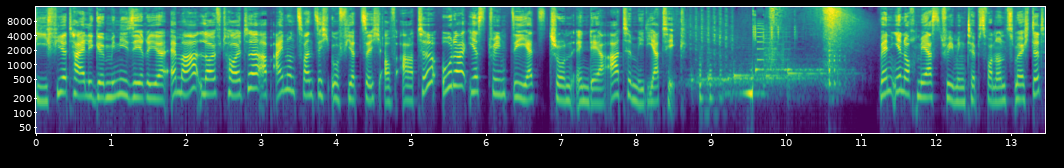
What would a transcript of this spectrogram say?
Die vierteilige Miniserie Emma läuft heute ab 21.40 Uhr auf Arte oder ihr streamt sie jetzt schon in der Arte Mediathek. Wenn ihr noch mehr Streaming-Tipps von uns möchtet,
